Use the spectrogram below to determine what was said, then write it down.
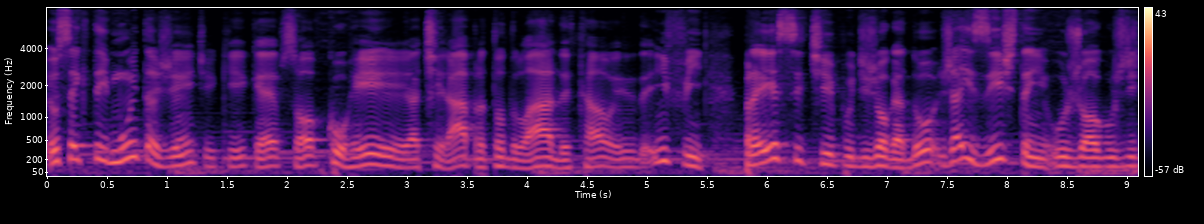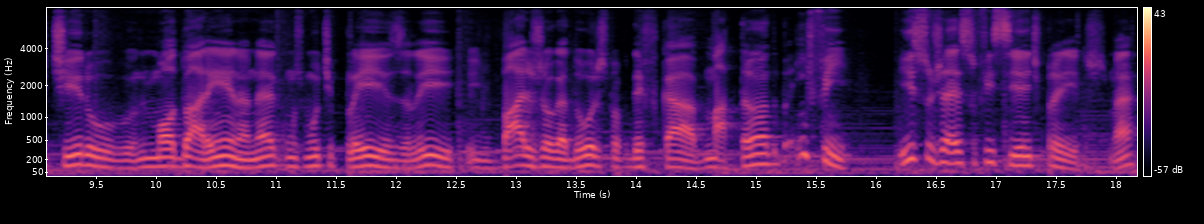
Eu sei que tem muita gente que quer só correr, atirar para todo lado e tal. Enfim, para esse tipo de jogador já existem os jogos de tiro em modo arena, né, com os multiplayers ali e vários jogadores para poder ficar matando. Enfim, isso já é suficiente para eles, né?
